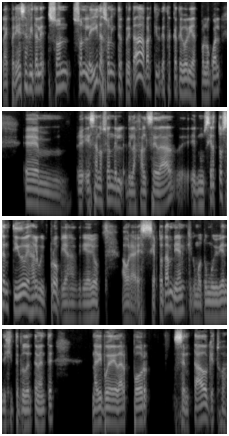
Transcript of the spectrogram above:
las experiencias vitales son, son leídas, son interpretadas a partir de estas categorías, por lo cual em, e, esa noción de, de, la falsedad, en un cierto sentido, es algo impropia, diría yo. Ahora, es cierto también que, como tú muy bien dijiste prudentemente, nadie puede dar por sentado que estos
